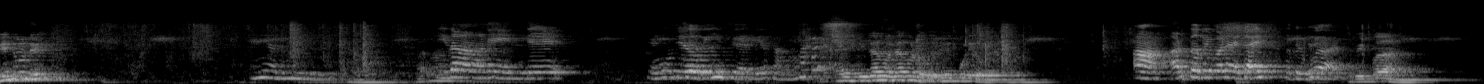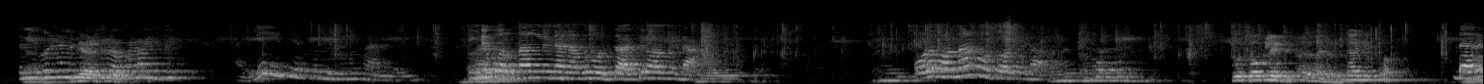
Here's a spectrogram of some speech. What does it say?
എന്നുണ്ട് ഇനി അതൊന്നും ഇല്ല. ഇതാണ് എന്റെ ചെറിയ ഒരു പൊടിയോ ആ അടുത്ത ribbon guys ribbon ribbon ribbon ഇത് അടുത്തത്. എന്റെ പിറന്നാളിന് അച്ഛൻ ഓർമ്മയില്ല ഓളെ പിറന്നാളിന് കൊടുത്തു ഓർമ്മയില്ല ഓ ചോക്ലേറ്റ് അത് നല്ലത് ലോലിപോപ്പ് ഡയറി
